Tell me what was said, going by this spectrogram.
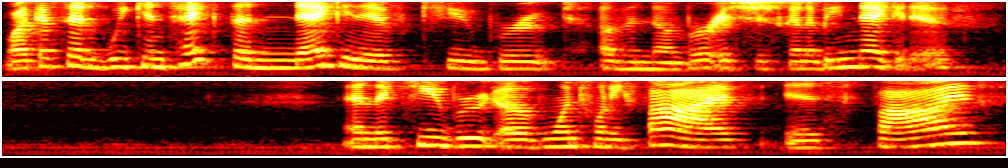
like I said, we can take the negative cube root of a number. It's just going to be negative. And the cube root of 125 is 5.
